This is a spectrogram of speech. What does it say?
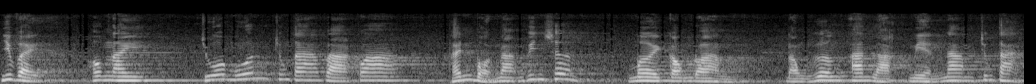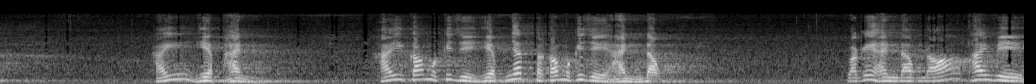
Như vậy hôm nay Chúa muốn chúng ta và qua Thánh Bổn Mạng Vinh Sơn mời cộng đoàn đồng hương an lạc miền Nam chúng ta. Hãy hiệp hành hãy có một cái gì hiệp nhất và có một cái gì hành động. Và cái hành động đó, thay vì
